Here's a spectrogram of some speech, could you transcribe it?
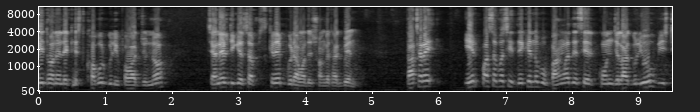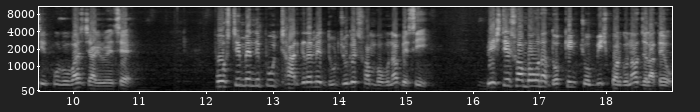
এই ধরনের লেটেস্ট খবরগুলি পাওয়ার জন্য চ্যানেলটিকে সাবস্ক্রাইব করে আমাদের সঙ্গে থাকবেন। তাছাড়া এর পাশাপাশি দেখে নেব বাংলাদেশের কোন জেলাগুলিও বৃষ্টির পূর্বাভাস জারি রয়েছে। পশ্চিম মেদিনীপুর, ঝাড়গ্রামে দুর্যোগের সম্ভাবনা বেশি। বৃষ্টির সম্ভাবনা দক্ষিণ চব্বিশ পরগনা জেলাতেও।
